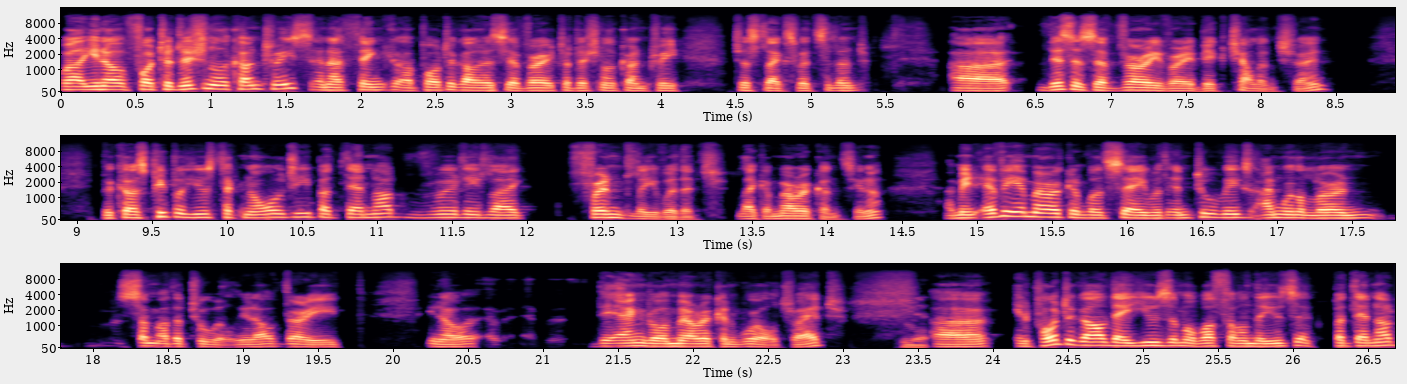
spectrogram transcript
Well, you know, for traditional countries, and I think uh, Portugal is a very traditional country, just like Switzerland, uh, this is a very, very big challenge, right? because people use technology, but they're not really like friendly with it, like Americans, you know? I mean, every American will say within two weeks, I'm going to learn some other tool, you know, very, you know, the Anglo-American world, right? Yeah. Uh, in Portugal, they use a mobile phone, they use it, but they're not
